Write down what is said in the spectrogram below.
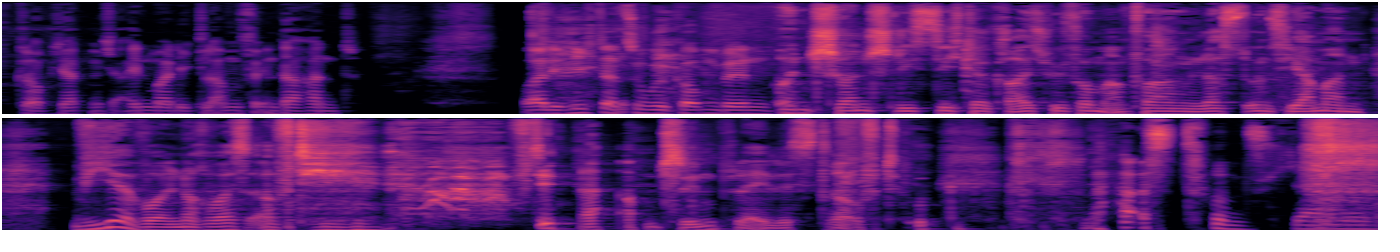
ich glaube, ich hatte nicht einmal die Klampfe in der Hand, weil ich nicht dazu gekommen bin. Und schon schließt sich der Kreis wie vom Anfang. Lasst uns jammern. Wir wollen noch was auf die, auf die Namen Gin Playlist drauf tun. lasst uns jammern.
